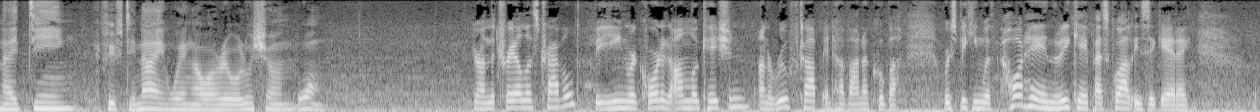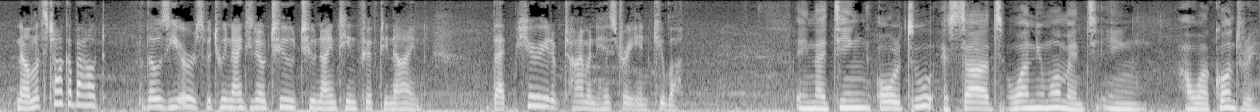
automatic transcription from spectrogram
1959 when our revolution won. You're on the trail less traveled, being recorded on location on a rooftop in Havana, Cuba. We're speaking with Jorge Enrique Pascual Izaguirre. Now, let's talk about those years between 1902 to 1959, that period of time in history in Cuba. In 1902, starts one new moment in our country.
